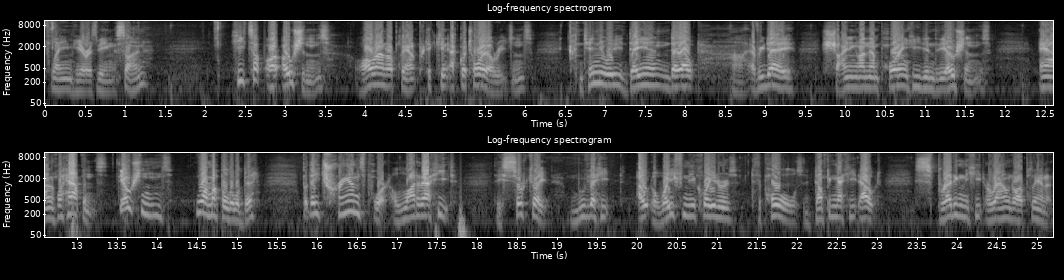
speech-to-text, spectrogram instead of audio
flame here as being the sun, heats up our oceans all around our planet, particularly in equatorial regions, continually, day in, day out, uh, every day, shining on them, pouring heat into the oceans. And what happens? The oceans warm up a little bit, but they transport a lot of that heat. They circulate, move that heat out away from the equators to the poles, dumping that heat out, spreading the heat around our planet,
